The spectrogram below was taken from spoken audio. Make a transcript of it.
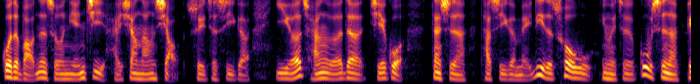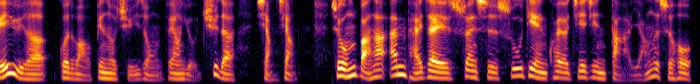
郭德宝那时候年纪还相当小，所以这是一个以讹传讹的结果。但是呢，它是一个美丽的错误，因为这个故事呢，给予了郭德宝变奏曲一种非常有趣的想象。所以，我们把它安排在算是书店快要接近打烊的时候，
